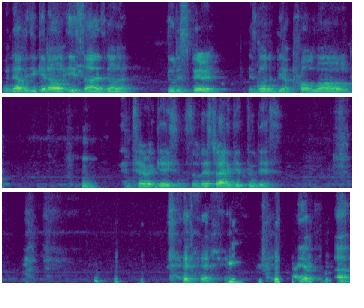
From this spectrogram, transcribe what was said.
Whenever you get on Esau, it's gonna, through the spirit, it's gonna be a prolonged Hmm. interrogation. So let's try to get through this. yep. Uh,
